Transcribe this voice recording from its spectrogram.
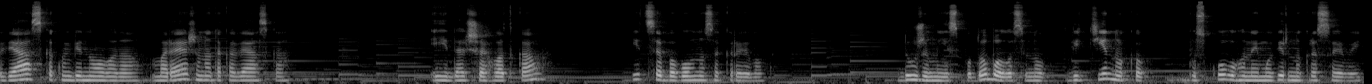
в'язка комбінована, мережена така в'язка. І далі гладка. І це бавовна з акрилом. Дуже мені сподобалося, ну, відтінок бускового, неймовірно красивий.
